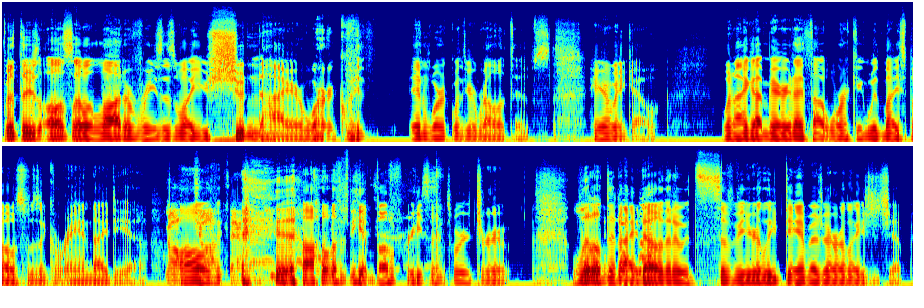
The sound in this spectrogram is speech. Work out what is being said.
But there's also a lot of reasons why you shouldn't hire work with and work with your relatives. Here we go. When I got married, I thought working with my spouse was a grand idea. Oh, all, God, of the, all of the above reasons were true. Little did I know that it would severely damage our relationship.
